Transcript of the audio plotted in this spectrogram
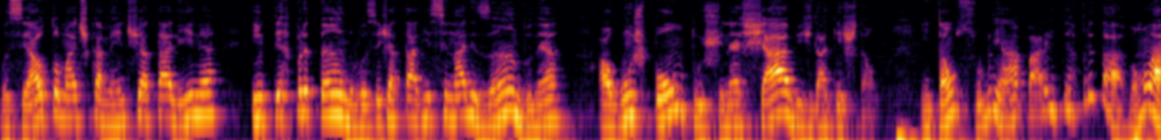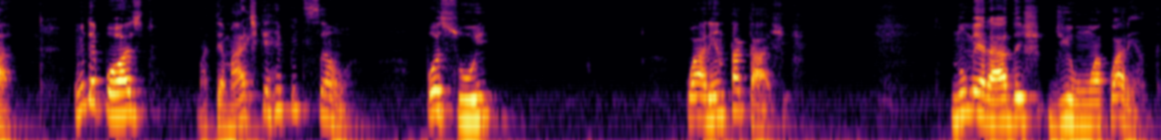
você automaticamente já está ali, né, interpretando, você já está ali sinalizando, né, alguns pontos, né, chaves da questão. Então, sublinhar para interpretar. Vamos lá. Um depósito, matemática é repetição, possui 40 caixas, numeradas de 1 a 40.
